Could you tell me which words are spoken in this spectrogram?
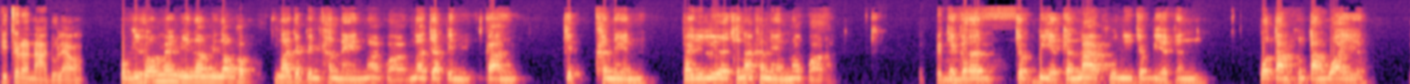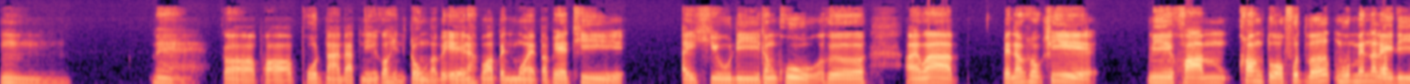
พิจารณาดูแล้วครับ ผมคิดว่าไม่มีนะมีน้องกับน่าจะเป็นคะแนนมากกว่า น่าจะเป็นการเก็บคะแนนไปเรื่อยๆชนะคะแนนมากกว่าครับเป็นแต่ก็จะเบียดกันมากคู่นี้จะเบียดกันเพราะต่างคนต่างวัยครับอืมแม่ก็พอพูดมาแบบนี้ก็เห็นตรงกับพี่เอนะเพราะว่าเป็นมวยประเภทที่ IQ ดีทั้งคู่ คืออะไรว่า เป็นนักชกที่มีความคล่องตัวฟุตเวิร์กมูฟเมนต์อะไรดี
